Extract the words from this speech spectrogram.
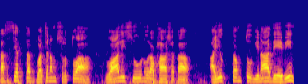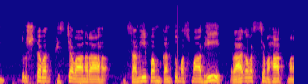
తస్య తద్వచనం శ్రుత్వా వాలిసూనురభాషత అయుక్తం తు వినాదేవీం దృష్టవద్భిశ్చ వానరాహ సమీపం గంతుమస్మాభి రాఘవస్య మహాత్మన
